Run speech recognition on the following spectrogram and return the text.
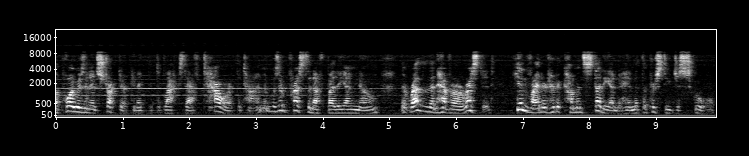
Lapoy was an instructor connected to Blackstaff Tower at the time, and was impressed enough by the young gnome that rather than have her arrested, he invited her to come and study under him at the prestigious school.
